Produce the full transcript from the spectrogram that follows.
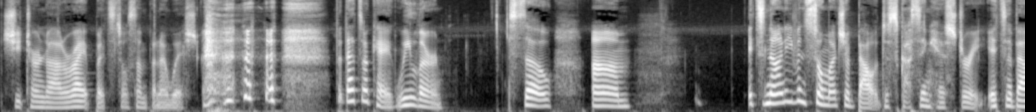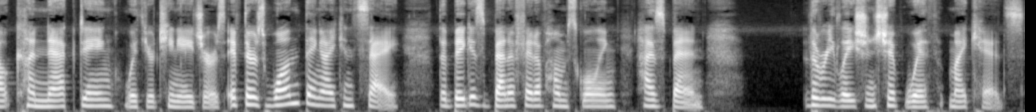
She turned out all right, but still something I wish. but that's okay. We learn. So, um, it's not even so much about discussing history, it's about connecting with your teenagers. If there's one thing I can say, the biggest benefit of homeschooling has been the relationship with my kids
